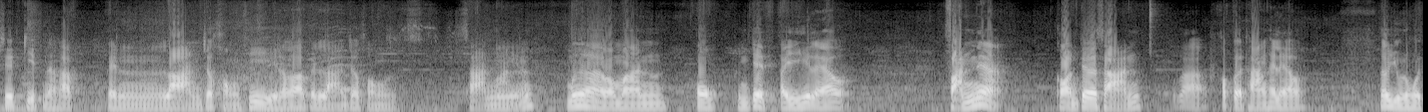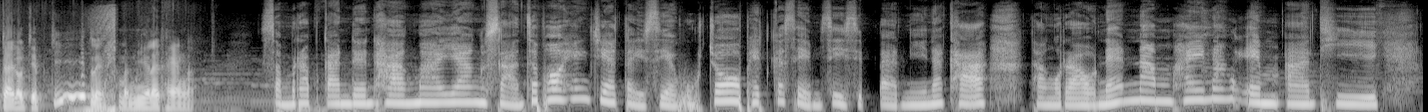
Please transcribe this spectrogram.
ชื่อกิจนะครับ เป็นหลานเจ้าของที่แล้วก็เป็นหลานเจ้าของศาลนี้ เมื่อประมาณ6ถึง7ปีที่แล้ว ฝันเนี่ยก่อนเจอศาลว่าเขาเปิดทางให้แล้วแล้วอยู่ในหัวใจเราเจ็บจี๊ดเลยเหมือนมีอะไรแทงอะสำหรับการเดินทางมายังศาลเจ้าพ่อแห่งเจียไต่เสียหุกโจ้เพชรเกษม 48 นี้นะคะ ทางเราแนะนำให้นั่ง MRT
